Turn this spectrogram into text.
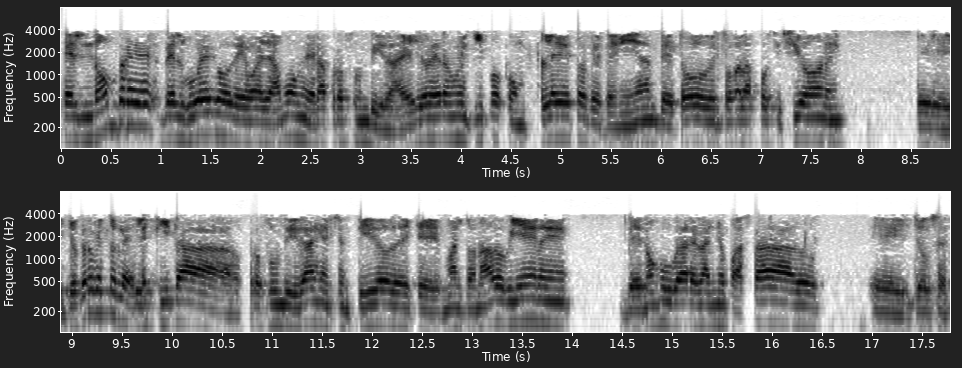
El nombre del juego de Bayamón era profundidad. Ellos eran un equipo completo que tenían de todo en todas las posiciones. Eh, yo creo que esto les, quita profundidad en el sentido de que Maldonado viene de no jugar el año pasado. Eh, Joseph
